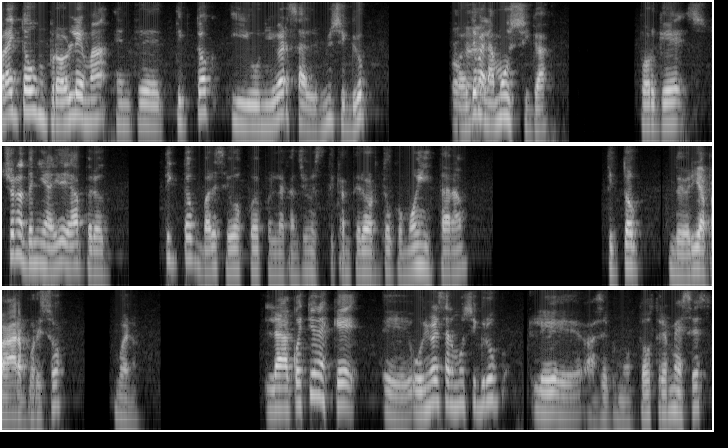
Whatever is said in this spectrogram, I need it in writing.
Pero hay todo un problema entre TikTok y Universal Music Group con el tema de la música. Porque yo no tenía idea, pero TikTok parece que vos podés poner la canción que se te cante el orto como Instagram. TikTok debería pagar por eso. Bueno. La cuestión es que eh, Universal Music Group le hace como dos tres meses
